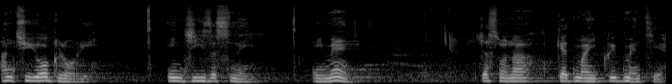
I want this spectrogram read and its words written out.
unto your glory. In Jesus' name, amen. Just want to get my equipment here.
